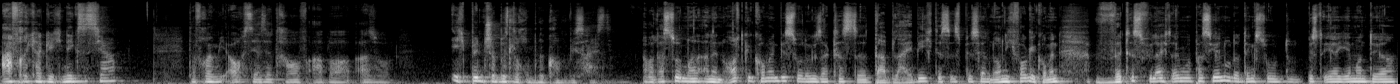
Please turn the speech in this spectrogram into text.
Afrika gehe ich nächstes Jahr. Da freue ich mich auch sehr, sehr drauf, aber also ich bin schon ein bisschen rumgekommen, wie es heißt. Aber dass du mal an einen Ort gekommen bist, wo du gesagt hast, äh, da bleibe ich, das ist bisher noch nicht vorgekommen. Wird es vielleicht irgendwann passieren oder denkst du, du bist eher jemand, der,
